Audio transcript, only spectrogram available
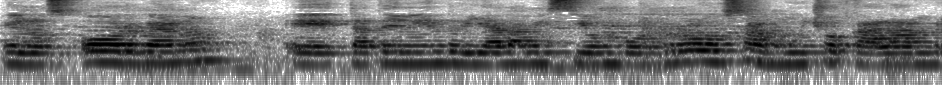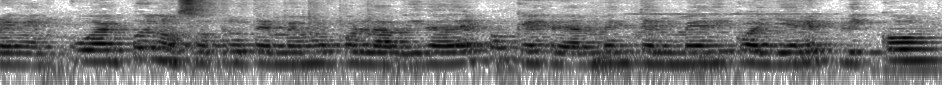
en los órganos. Eh, está teniendo ya la visión borrosa, mucho calambre en el cuerpo y nosotros tememos por la vida de él porque realmente el médico ayer explicó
